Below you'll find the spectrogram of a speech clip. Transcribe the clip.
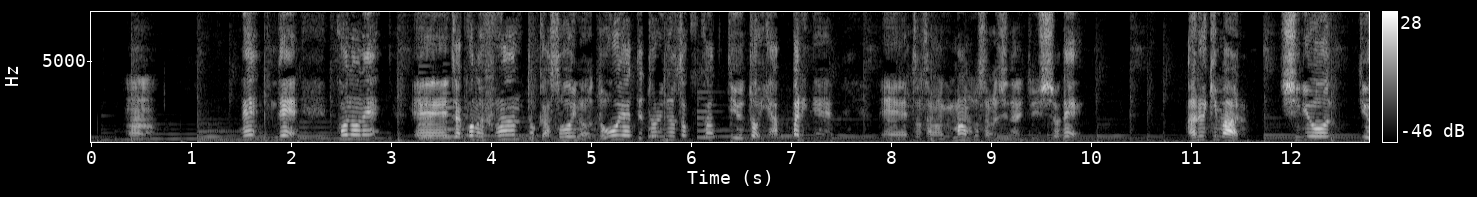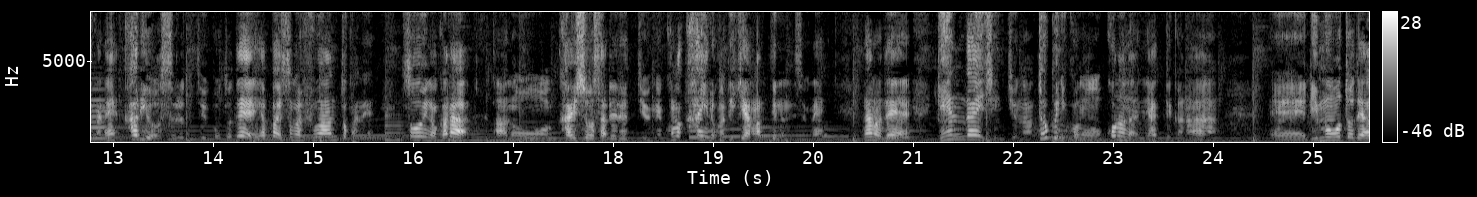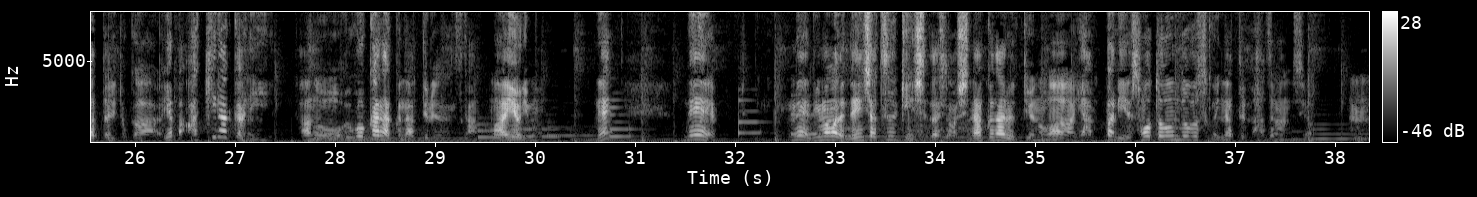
うん。ね。で、このね、えー、じゃあこの不安とかそういうのをどうやって取り除くかっていうと、やっぱりね、えっ、ー、と、そのマンモスの時代と一緒で、歩き回る。狩猟っていうかね、狩りをするっていうことで、やっぱりその不安とかね、そういうのから、あのー、解消されるっていうね、この回路が出来上がってるんですよね。なので、現代人っていうのは特にこのコロナになってから、えー、リモートであったりとか、やっぱ明らかに、あの、動かなくなってるじゃないですか。前よりも。ね。で、ね、今まで電車通勤してた人がしなくなるっていうのは、やっぱり相当運動不足になってるはずなんですよ。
